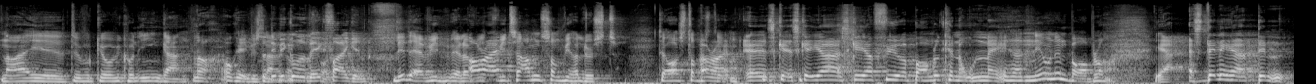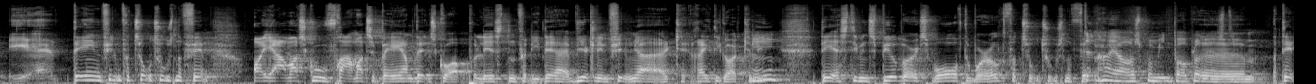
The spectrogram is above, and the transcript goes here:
Nej, øh, det var- gjorde vi kun én gang. Nå, okay, Vi så det er vi gået væk fra igen. Lidt er vi, eller vi, vi tager dem, som vi har lyst. Det er os, der bestemmer. Alright, uh, skal, skal, jeg, skal jeg fyre boblekanonen af her? Nævn en bobler. Ja, altså denne her, den, ja, det er en film fra 2005, og jeg var sgu frem og tilbage, om den skulle op på listen, fordi det er virkelig en film, jeg kan, rigtig godt kan lide. Det er Steven Spielbergs War of the World fra 2005. Den har jeg også på min boblerliste. Øh, Øh, den,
